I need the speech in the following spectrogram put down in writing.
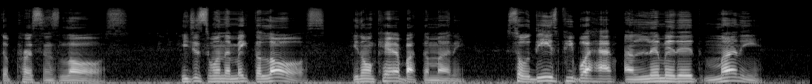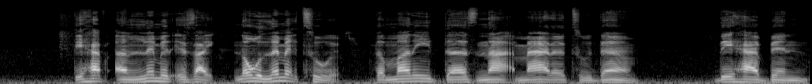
the person's laws. He just want to make the laws. He don't care about the money. So these people have unlimited money. They have unlimited. It's like no limit to it. The money does not matter to them. They have been,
